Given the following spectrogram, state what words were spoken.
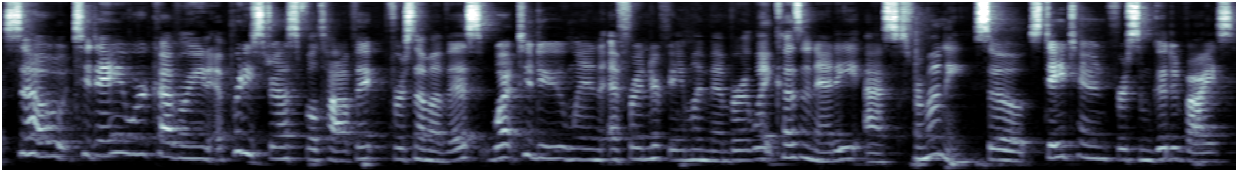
so today we're covering a pretty stressful topic for some of us what to do when a friend or family member, like Cousin Eddie, asks for money. So stay tuned for some good advice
